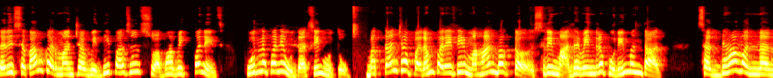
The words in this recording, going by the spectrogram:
तरी सकाम कर्मांच्या विधीपासून स्वाभाविकपणेच पूर्णपणे उदासीन होतो. भक्तांच्या परंपरेतील महान भक्त श्री माधवेंद्र पुरी म्हणतात सध्या वंदन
